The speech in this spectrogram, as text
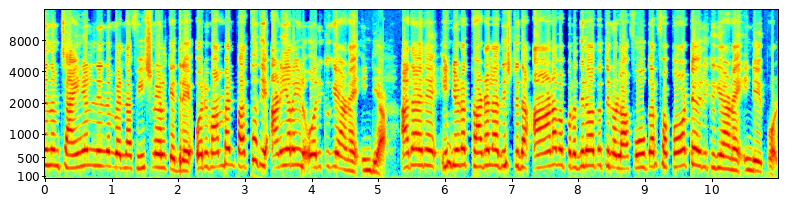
നിന്നും ചൈനയിൽ നിന്നും വരുന്ന ഭീഷണികൾക്കെതിരെ ഒരു വമ്പൻ പദ്ധതി അണിയറയിൽ ഒരുക്കുകയാണ് ഇന്ത്യ. അതായത് ഇന്ത്യയുടെ കടൽ അധിഷ്ഠിത ആണവ പ്രതിരോധത്തിനുള്ള ഭൂഗർഭ കോട്ട ഒരുക്കുകയാണ് ഇന്ത്യ ഇപ്പോൾ.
